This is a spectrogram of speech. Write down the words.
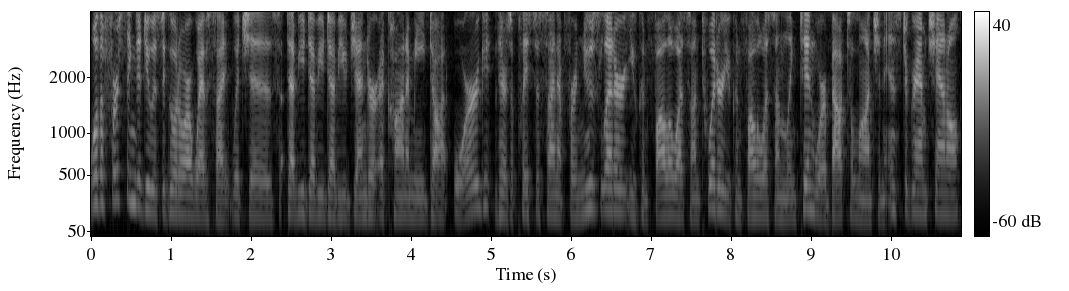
Well, the first thing to do is to go to our website, which is www.gendereconomy.org. There's a place to sign up for a newsletter. You can follow us on Twitter. You can follow us on LinkedIn. We're about to launch an Instagram channel.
